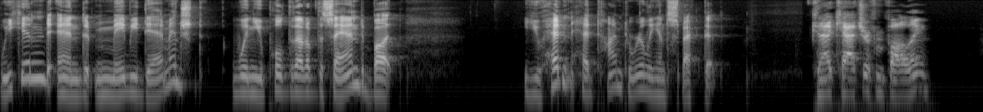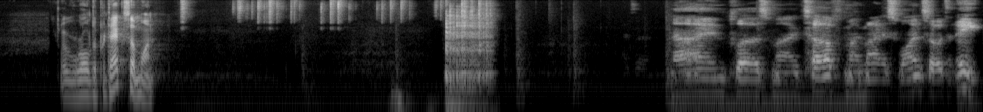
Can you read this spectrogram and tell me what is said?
weakened and maybe damaged when you pulled it out of the sand, but you hadn't had time to really inspect it. Can I catch her from falling? Roll to protect someone. Nine plus my tough, my minus one, so it's an eight.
